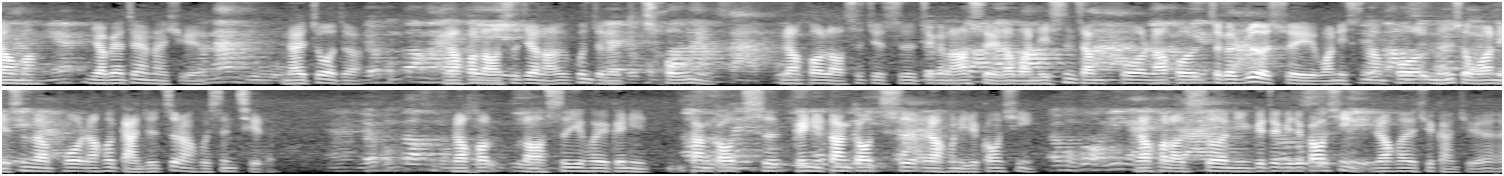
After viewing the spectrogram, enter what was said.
要吗？要不要这样来学？来坐着，然后老师就拿个棍子来抽你，然后老师就是这个拿水了往你身上泼，然后这个热水往你身上泼，冷水往你身上泼，然后感觉自然会升起的。然后老师一会给你蛋糕吃，给你蛋糕吃，然后你就高兴。然后老师说你跟这个就高兴，然后要去感觉。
